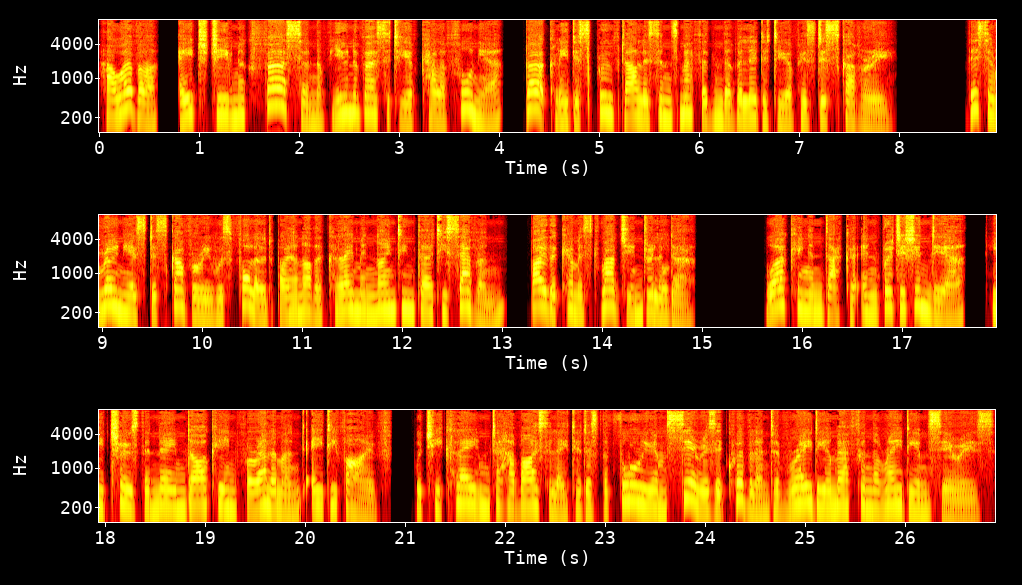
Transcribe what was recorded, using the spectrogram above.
however, H. G. McPherson of University of California, Berkeley disproved Allison's method and the validity of his discovery. This erroneous discovery was followed by another claim in 1937, by the chemist Rajendra. Working in Dhaka in British India, he chose the name dakin for element 85, which he claimed to have isolated as the thorium series equivalent of radium F in the radium series.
